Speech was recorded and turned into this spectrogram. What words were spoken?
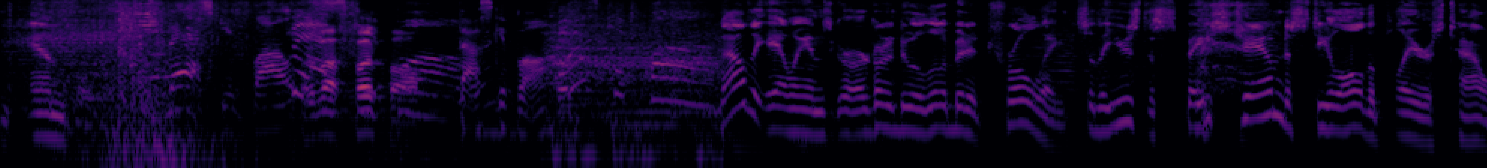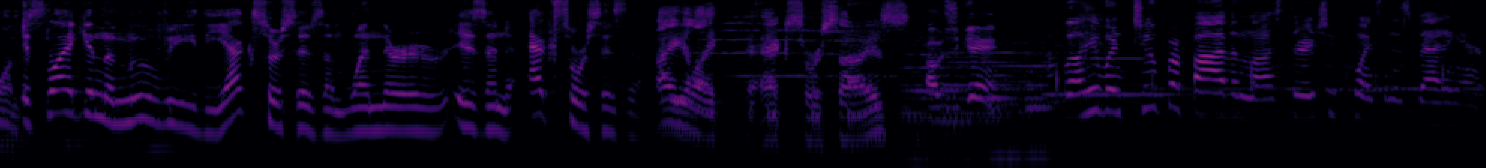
an anvil. Basketball. What about football? Basketball. Basketball. Now the aliens are going to do a little bit of trolling, so they used the space jam to steal all the players' talent. It's like in the movie The Exorcism when there is an exorcism. I like to exercise. How was your game? Well, he went two for five and lost 32 points in his batting average.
